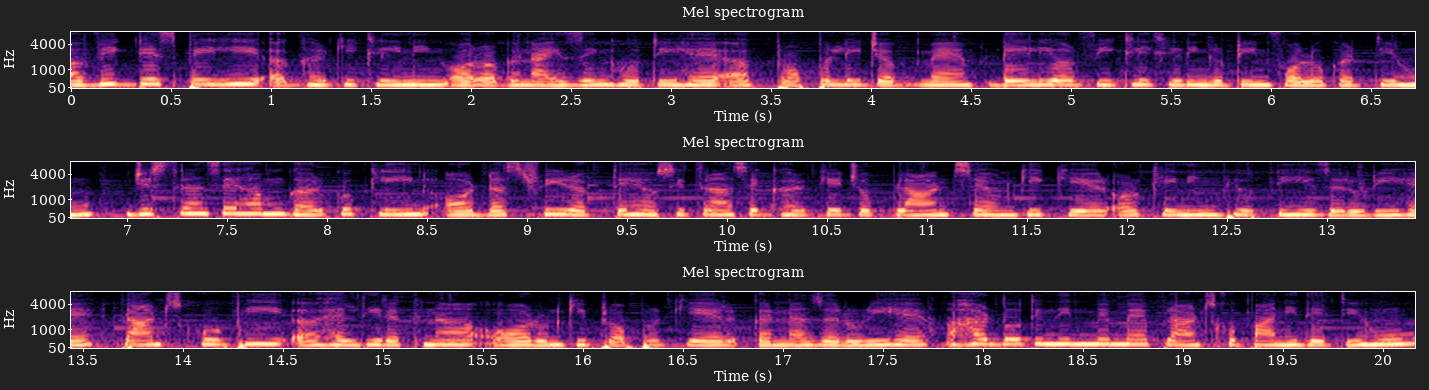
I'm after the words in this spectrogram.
वीक डेज़ पे ही घर की क्लीनिंग और ऑर्गेनाइजिंग होती है। प्रॉपरली जब मैं डेली और वीकली क्लीनिंग रूटीन फॉलो करती हूँ, जिस तरह से हम घर को क्लीन और डस्ट फ्री रखते हैं, उसी तरह से घर के जो प्लांट्स हैं, उनकी केयर और क्लीनिंग भी उतनी ही ज़रूरी है। प्लांट्स को भी हेल्दी रखना और उनकी प्रॉपर केयर करना ज़रूरी है। हर दो तीन दिन में मैं प्लांट्स को पानी देती हूँ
